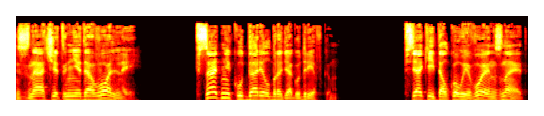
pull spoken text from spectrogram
«Значит, недовольный!» Всадник ударил бродягу древком. Всякий толковый воин знает,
